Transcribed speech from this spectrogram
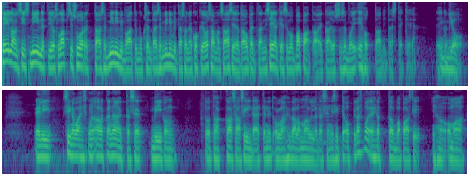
teillä on siis niin, että jos lapsi suorittaa sen minimivaatimuksen tai sen minimitason ja kokee osaamansa asia, jota opetetaan, niin sen jälkeen sillä on vapaata aikaa, jossa se voi ehdottaa, mitä se tekee. Eikö niin? Joo. Eli siinä vaiheessa, kun alkaa näyttää se viikon tota, kasa siltä, että nyt ollaan hyvällä mallilla tässä, niin sitten oppilas voi ehdottaa vapaasti ihan omaa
